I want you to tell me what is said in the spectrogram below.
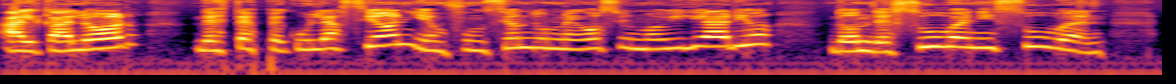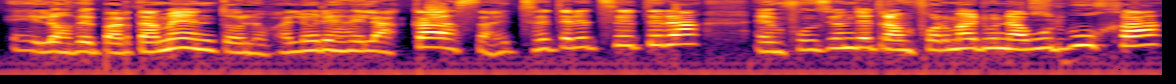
al calor de esta especulación y en función de un negocio inmobiliario donde suben y suben eh, los departamentos, los valores de las casas, etcétera, etcétera, en función de transformar una burbuja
